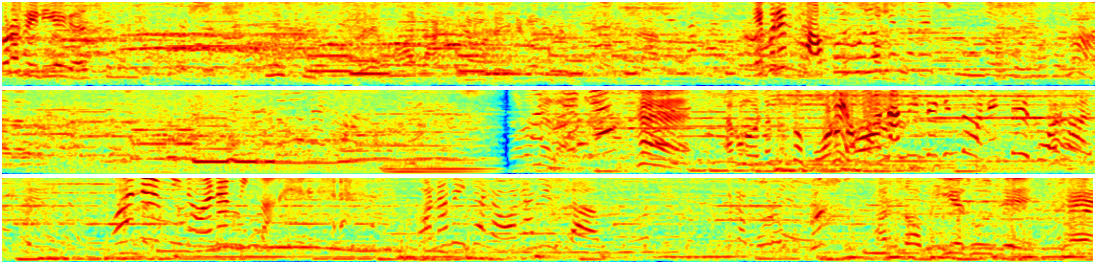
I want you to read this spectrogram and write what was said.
ওরা বেরিয়ে গেছে। এবারে ঠাকুরগুলো সুন্দর সুন্দর না? বড় মেলা হ্যাঁ এখন ওটাতে তো বড়। অনামিকা কিন্তু অনেকটাই বড় আছে। অনামিকা অনামিকা। অনামিকা না অনামিক। ক্লাব আর সব ইয়ে ঝুলছে। হ্যাঁ।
